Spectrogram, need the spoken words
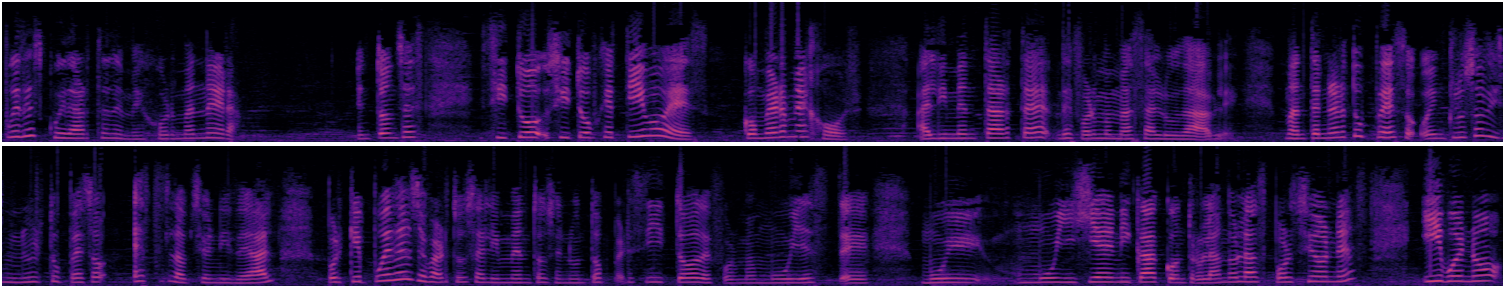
puedes cuidarte de mejor manera. Entonces, si tu, si tu objetivo es comer mejor, alimentarte de forma más saludable, mantener tu peso o incluso disminuir tu peso, esta es la opción ideal porque puedes llevar tus alimentos en un topercito de forma muy este muy muy higiénica, controlando las porciones y bueno,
